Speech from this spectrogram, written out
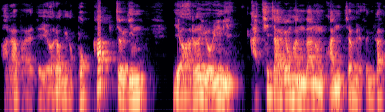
바라봐야 돼요. 여러 개가 복합적인 여러 요인이 같이 작용한다는 관점에서 그러니까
